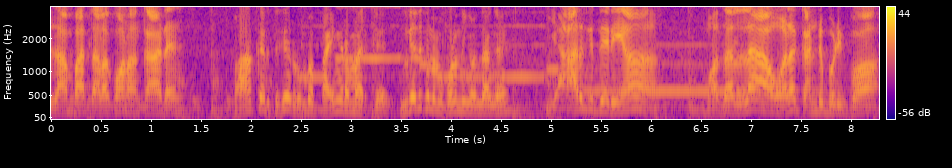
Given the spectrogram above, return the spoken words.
இதுதான்ப்பா தலக்கோணம் காடு. பார்க்கறதுக்கு ரொம்ப பயங்கரமா இருக்கு. இங்க எதுக்கு நம்ம குழந்தைங்க வந்தாங்க? யாருக்கு தெரியும்? முதல்ல அவங்கள கண்டுபிடிப்போம்.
